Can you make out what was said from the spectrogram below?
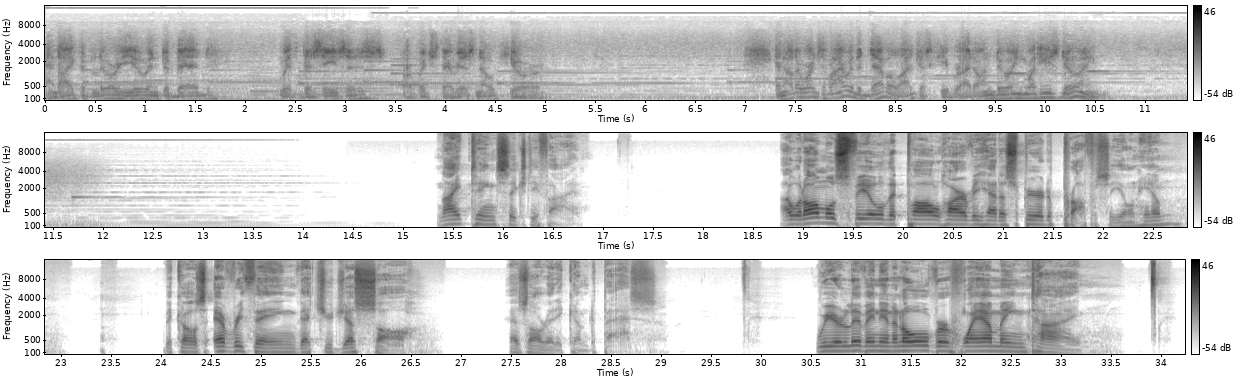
and I could lure you into bed with diseases for which there is no cure. In other words, if I were the devil, I'd just keep right on doing what he's doing. 1965. I would almost feel that Paul Harvey had a spirit of prophecy on him because everything that you just saw has already come to pass. We are living in an overwhelming time.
